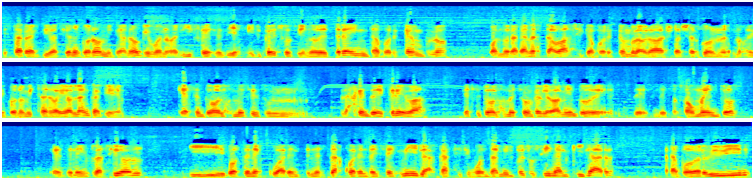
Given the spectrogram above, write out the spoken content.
esta reactivación económica, ¿no? Que bueno, el IFE es de 10 mil pesos y no de 30, por ejemplo, cuando la canasta básica, por ejemplo, hablaba yo ayer con los economistas de Bahía Blanca que, que hacen todos los meses un, la gente de Creva, que hace todos los meses un relevamiento de, los aumentos eh, de la inflación y vos tenés 40, necesitas 46 mil a casi 50 mil pesos sin alquilar para poder vivir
